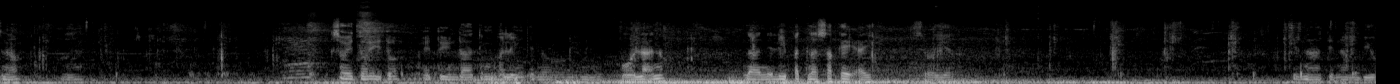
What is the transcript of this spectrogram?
Mm. So ito, ito. Ito yung dating palengke ng bola, no? Na nilipat na sa KI. So yan. Tignan natin ang view.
